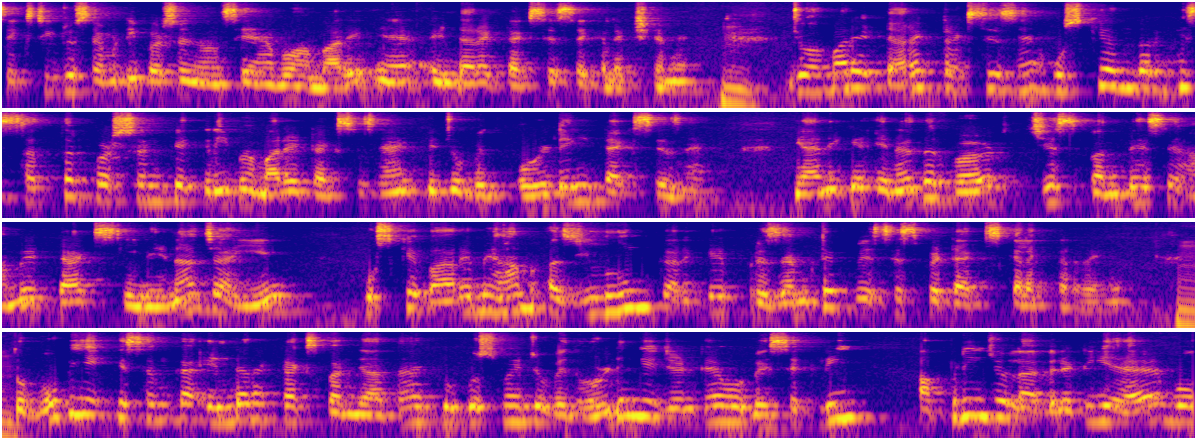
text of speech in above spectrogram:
sixty to seventy percent उनसे हैं वो हमारे इनडायरेक्ट टैक्सेस से कलेक्शन है हम्म। जो हमारे डायरेक्ट टैक्सेस हैं उसके अंदर भी सत्तर परसेंट के करीब हमारे टैक्सेस हैं कि जो विद होल्डिंग टैक्सेज हैं यानी कि इन अदर वर्ड जिस बंदे से हमें टैक्स लेना चाहिए उसके बारे में हम अज्यूम करके प्रेजेंटिव बेसिस पे टैक्स कलेक्ट कर रहे हैं हम्म। तो वो भी एक किस्म का इनडायरेक्ट टैक्स बन जाता है क्योंकि उसमें जो विदहोल्डिंग एजेंट है वो बेसिकली अपनी जो लाइबिलिटी है वो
